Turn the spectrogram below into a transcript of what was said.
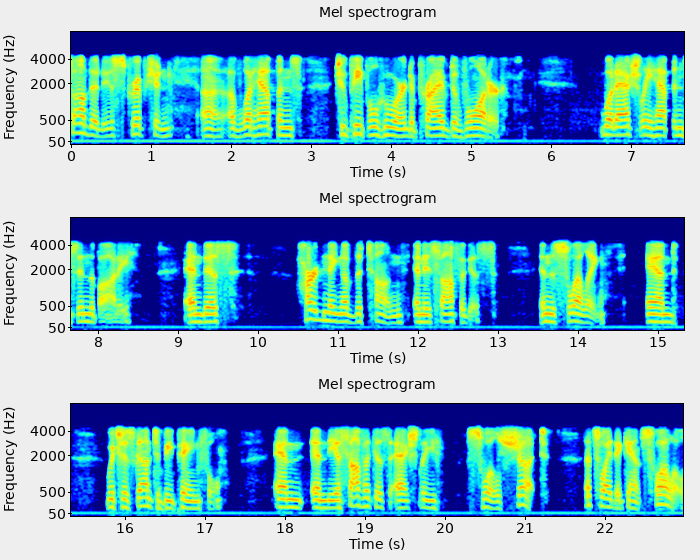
saw the description uh, of what happens to people who are deprived of water, what actually happens in the body, and this hardening of the tongue and esophagus, and the swelling, and which has got to be painful, and and the esophagus actually swells shut. That's why they can't swallow.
